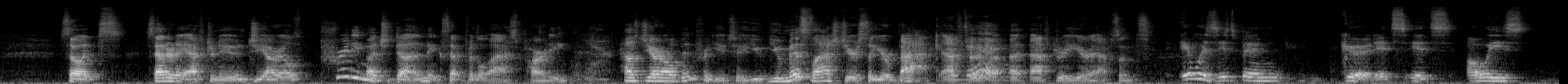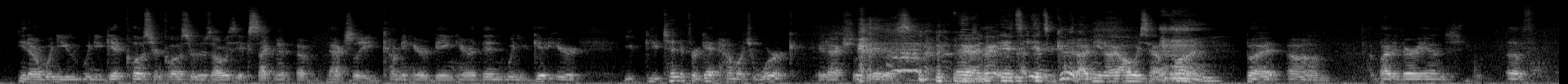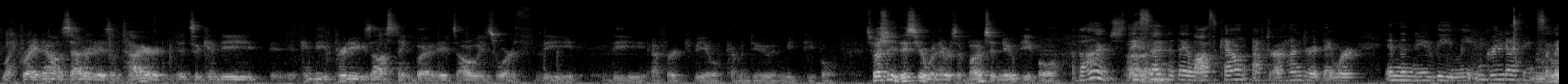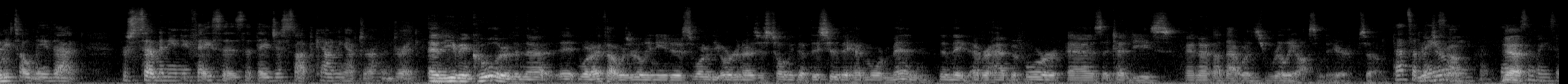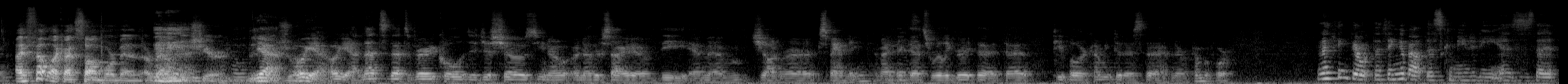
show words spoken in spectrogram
So it's Saturday afternoon. GRL's pretty much done except for the last party. Yeah. How's GRL been for you two? You you missed last year, so you're back after did. uh, after a year absence. It was. It's been good. It's. It's always. You know, when you when you get closer and closer, there's always the excitement of actually coming here, and being here. And then when you get here, you, you tend to forget how much work it actually is, and it's it's good. I mean, I always have fun, but um, by the very end of like right now on Saturdays, I'm tired. It's it can be it can be pretty exhausting, but it's always worth the the effort to be able to come and do and meet people. Especially this year when there was a bunch of new people. A bunch. They Um, said that they lost count after a hundred. They were in the newbie meet and greet. I think somebody Mhm. told me that there's so many new faces that they just stopped counting after a hundred. And even cooler than that, it, what I thought was really neat is one of the organizers told me that this year they had more men than they'd ever had before as attendees, and I thought that was really awesome to hear. So That's amazing. job. That, that Yeah. is amazing. I felt like I saw more men around this year than yeah, usual. oh yeah, oh yeah, and that's that's very cool. It just shows you know another side of the MM genre expanding, and I think Yes. that's really great that that people are coming to this that have never come before. And I think the, the thing about this community is, is that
